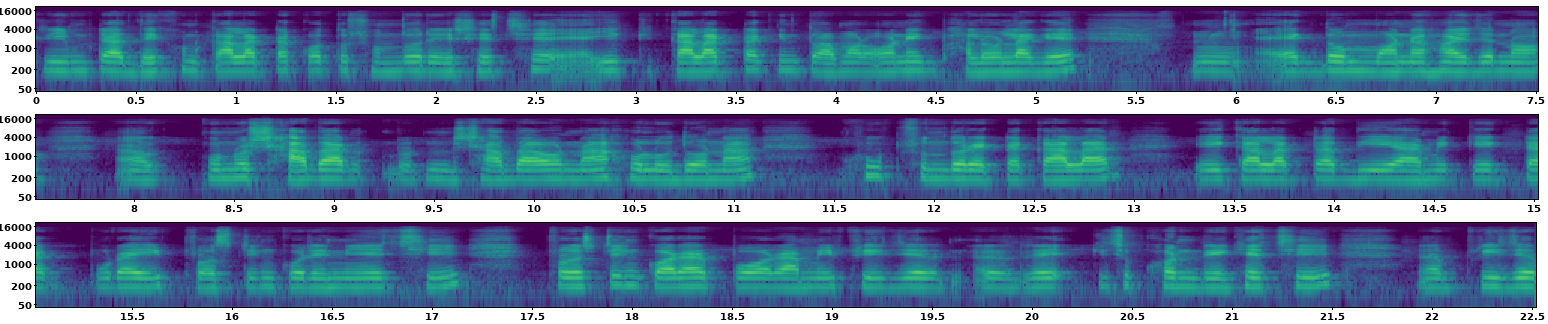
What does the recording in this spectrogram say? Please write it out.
ক্রিমটা দেখুন কালারটা কত সুন্দর এসেছে। এই কালারটা কিন্তু আমার অনেক ভালো লাগে। একদম মনে হয় যেন কোনো সাদা, সাদাও না, হলুদও না। খুব সুন্দর একটা কালার। এই কালারটা দিয়ে আমি কেকটা পুরাই ফ্রস্টিং করে নিয়েছি। ফ্রস্টিং করার পর আমি ফ্রিজে কিছুক্ষণ রেখেছি। ফ্রিজে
